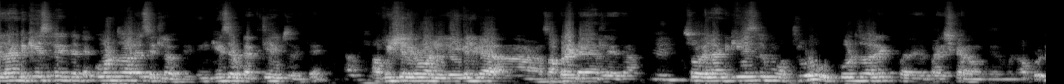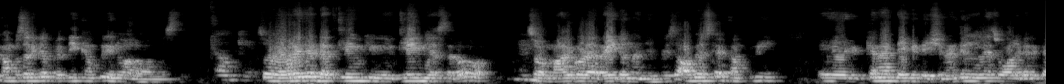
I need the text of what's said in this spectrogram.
ఇలాంటి కేసులు ఏంటంటే కోర్టు ద్వారా సెటిల్ అవుతాయి. In case of death claims అయితే అఫీషియల్గా వాళ్ళు లీగల్గా సపరేట్ అయ్యారు లేదా? సో ఇలాంటి కేసులు త్రూ కోర్టు ద్వారా పరిష్కారం అవుతాయి అనమాట అప్పుడు కంపల్సరీగా ప్రతి కంపెనీ ఇన్వాల్వ్ అవ్వాల్సి వస్తుంది. సో ఎవరైతే డెత్ క్లెయిమ్కి క్లెయిమ్ చేస్తారో సో మాది కూడా రైట్ ఉందని చెప్పేసి ఆబ్వియస్గా కంపెనీ కెనాట్ టేక్ డెసిషన్ అంటే వాళ్ళు కనుక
